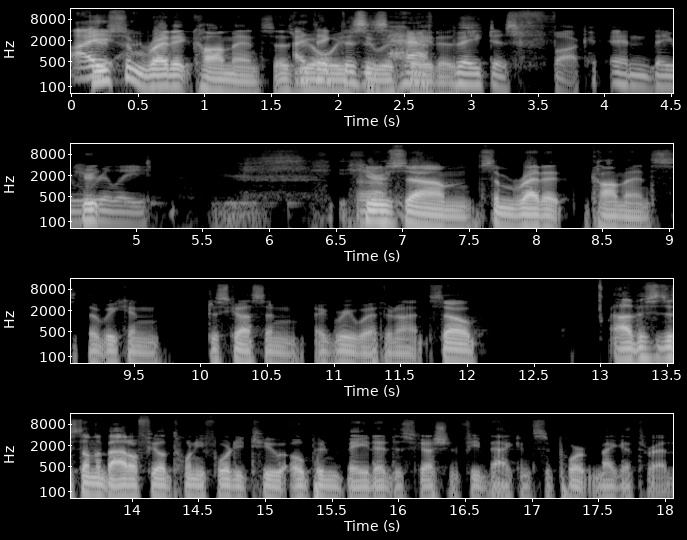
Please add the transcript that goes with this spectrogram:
I Here's some Reddit comments, as we I think always this do is with half betas. baked as fuck and they Here- really Here's um some Reddit comments that we can discuss and agree with or not. So uh, this is just on the Battlefield 2042 open beta discussion feedback and support mega thread.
